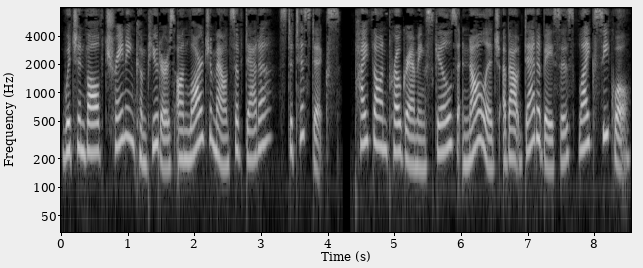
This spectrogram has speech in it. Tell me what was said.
which involve training computers on large amounts of data, statistics, Python programming skills and knowledge about databases like SQL.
